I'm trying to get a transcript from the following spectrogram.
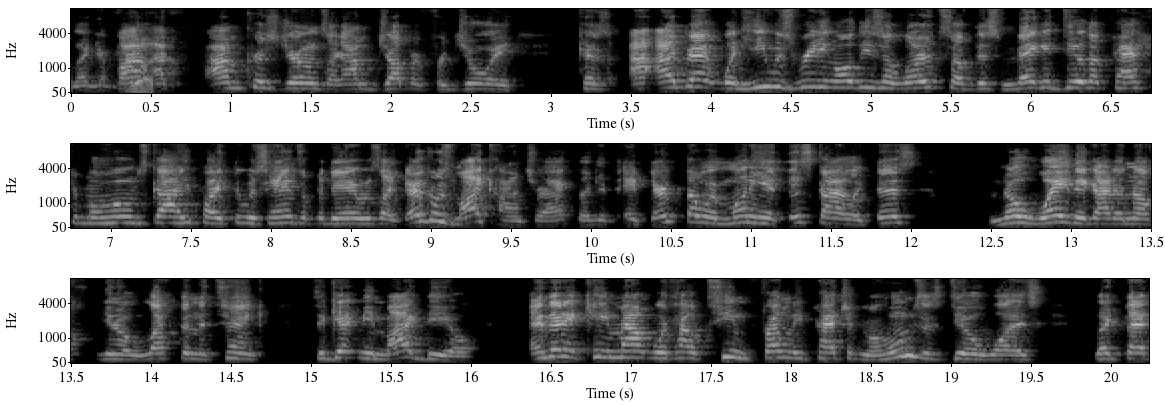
Like if I'm Yeah. if I'm Chris Jones, like I'm jumping for joy because I, I bet when he was reading all these alerts of this mega deal that Patrick Mahomes got, he probably threw his hands up in the air. and was like, "There goes my contract." Like if, if they're throwing money at this guy like this, no way they got enough, you know, left in the tank to get me my deal. And then it came out with how team friendly Patrick Mahomes' deal was. Like that,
